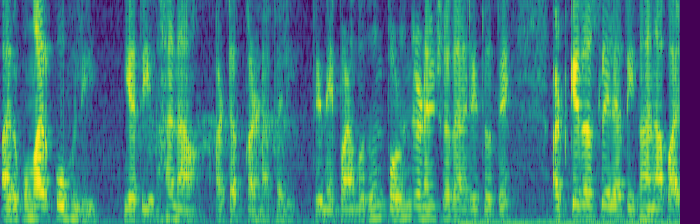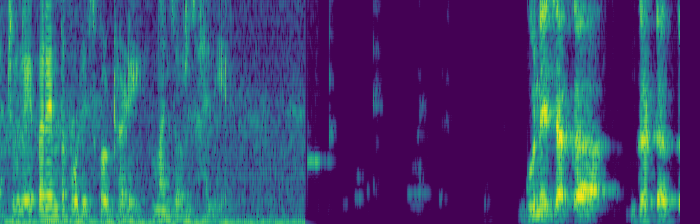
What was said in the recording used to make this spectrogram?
अरकुमार कोहली या तिघांना अटक करण्यात आली. ते नेपाळमधून पळून जाण्याच्या तयारीत होते. अटकेत असलेल्या तिघांना पाच जुलैपर्यंत पोलीस कोठडी मंजूर झाली आहे. गुन्हे शाखा घटक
